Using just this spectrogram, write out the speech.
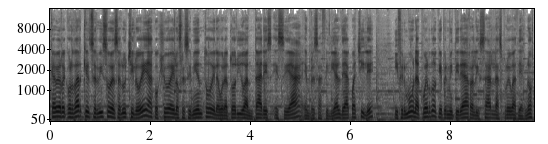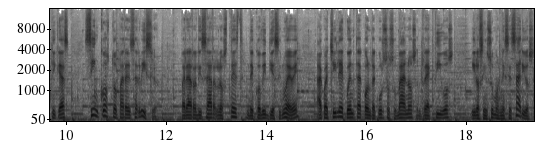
Cabe recordar que el Servicio de Salud Chiloé acogió el ofrecimiento del laboratorio Antares SA, empresa filial de Aqua Chile, y firmó un acuerdo que permitirá realizar las pruebas diagnósticas sin costo para el servicio. Para realizar los test de COVID-19, Chile cuenta con recursos humanos, reactivos y los insumos necesarios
